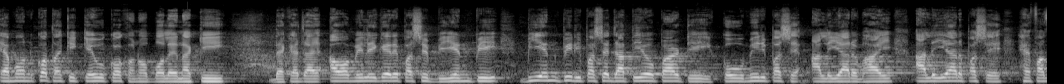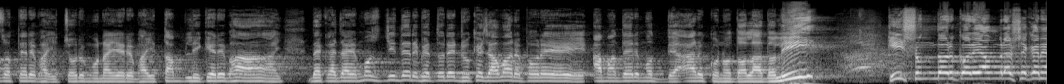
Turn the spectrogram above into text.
এমন কথা কি কেউ কখনো বলে নাকি? দেখা যায় আওয়ামী লীগের পাশে বিএনপি, বিএনপির পাশে জাতীয় পার্টি, কৌমির পাশে আলিয়ার ভাই, আলিয়ার পাশে হেফাজতের ভাই, চরমুনাইয়ের ভাই তাবলিকের ভাই। দেখা যায় মসজিদের ভেতরে ঢুকে যাওয়ার পরে আমাদের মধ্যে আর কোনো দলাদলি কি সুন্দর করে আমরা সেখানে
